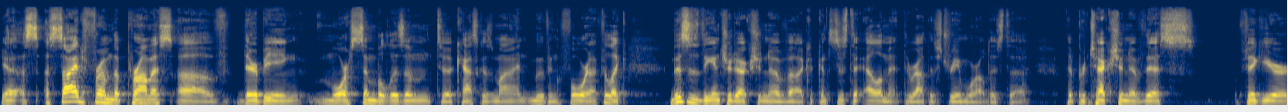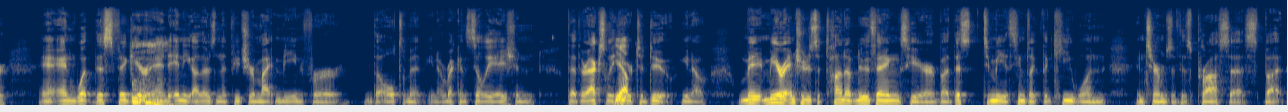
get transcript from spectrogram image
Yeah, aside from the promise of there being more symbolism to Casca's mind moving forward, I feel like this is the introduction of uh, a consistent element throughout this dream world is the the protection of this figure and, what this figure and any others in the future might mean for the ultimate, you know, reconciliation that they're actually Yep. here to do. You know, Miura introduced a ton of new things here, but this to me it seems like the key one in terms of this process. But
